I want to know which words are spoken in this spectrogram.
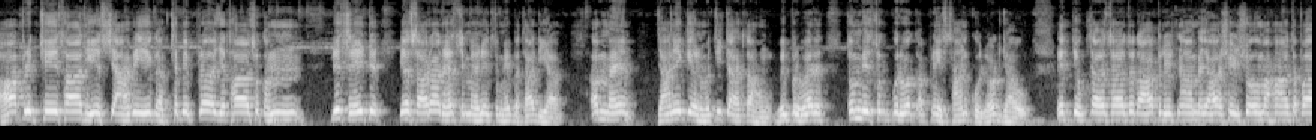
आपृक्षे साधे गक्ष विप्र यथा सुखम श्रेष्ठ यह सारा रहस्य मैंने तुम्हें बता दिया। अब मैं जाने की अनुमति चाहता हूँ। विप्रभर तुम भी सुखपूर्वक अपने स्थान को लौट जाओ। इतुक्त स तदा कृष्ण मया शिष्यो महातपा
